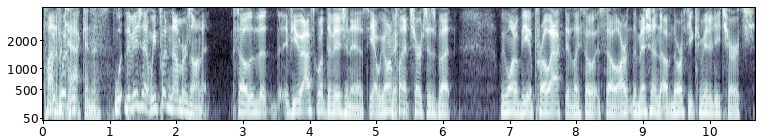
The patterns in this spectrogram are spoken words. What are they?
plan of attack in this. The vision, we put numbers on it. So the if you ask what the vision is, yeah, we want to Great. plant churches, but we want to be a proactive. Like so, so our the mission of Northview Community Church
